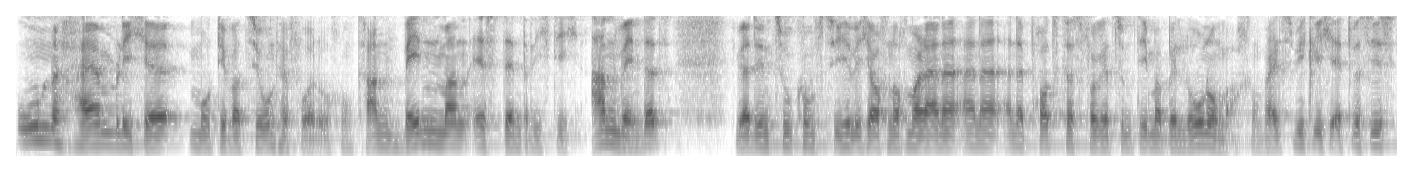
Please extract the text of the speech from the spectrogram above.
unheimliche Motivation hervorrufen kann, wenn man es denn richtig anwendet. Ich werde in Zukunft sicherlich auch nochmal eine, eine, eine Podcast-Folge zum Thema Belohnung machen, weil es wirklich etwas ist,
